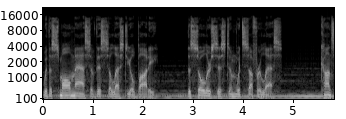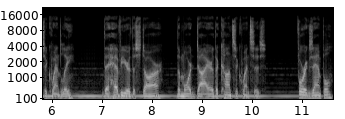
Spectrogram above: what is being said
With a small mass of this celestial body, the solar system would suffer less. Consequently, the heavier the star, the more dire the consequences. For example,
